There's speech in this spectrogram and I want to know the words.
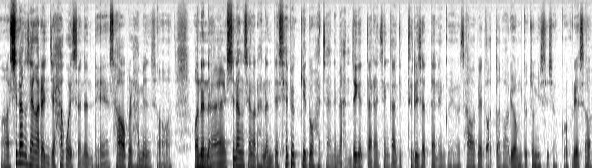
어, 신앙생활을 이제 하고 있었는데 사업을 하면서 어느 날 신앙생활을 하는데 새벽기도 하지 않으면 안 되겠다라는 생각이 들으셨다는 거예요. 사업에도 어떤 어려움도 좀 있으셨고 그래서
